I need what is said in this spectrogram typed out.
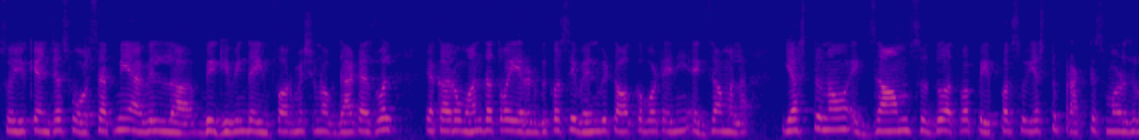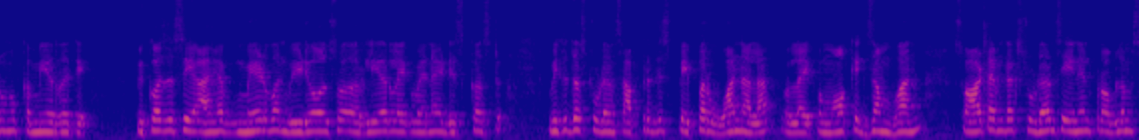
So you can just WhatsApp me I will be giving the information of that as well ಯಾಕಂದ್ರೆ ಒಂದು ಅಥವಾ ಎರಡು ಬಿಕಾಸ್ ಈ when we talk about any exam ಅಲ್ಲ, ಎಷ್ಟು ನಾವು ಎಕ್ಸಾಮ್ಸದ್ದು ಅಥವಾ ಪೇಪರ್ಸು ಎಷ್ಟು ಪ್ರಾಕ್ಟೀಸ್ ಮಾಡಿದ್ರೂ ಕಮ್ಮಿ ಇರ್ತೈತಿ. Because see I have made one video also earlier like when I discussed with the students after this paper one ಅಲ್ಲ like mock exam one so ಆ ಟೈಮ್ದಾಗ ಸ್ಟೂಡೆಂಟ್ಸ್ ಏನೇನು ಪ್ರಾಬ್ಲಮ್ಸ್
